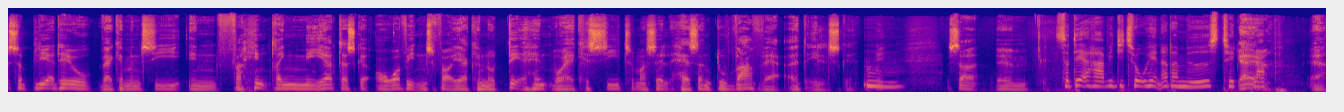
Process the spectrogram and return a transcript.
så bliver det jo, hvad kan man sige, en forhindring mere, der skal overvindes, for at jeg kan nå derhen, hvor jeg kan sige til mig selv, Hassan, du var værd at elske. Mm. Ikke? Så øh, Så der har vi de to hænder, der mødes til et ja, ja, klap. ja,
